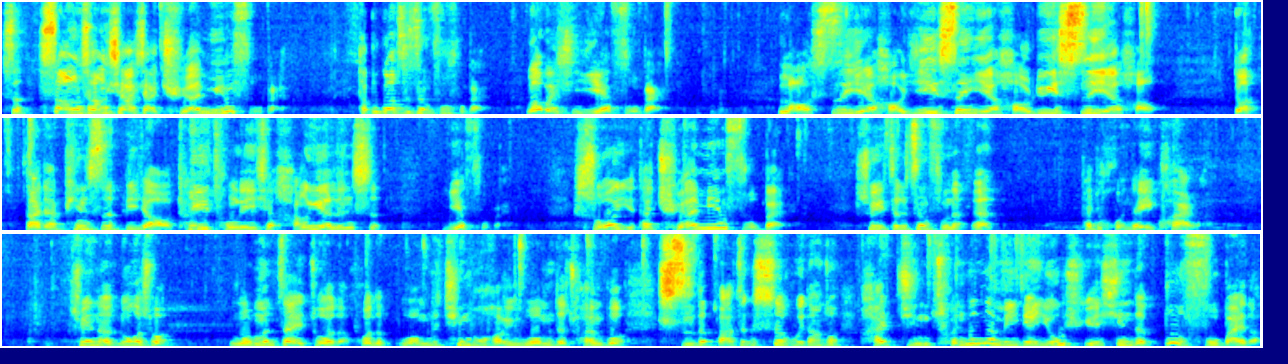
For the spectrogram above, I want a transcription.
是上上下下全民腐败。他不光是政府腐败，老百姓也腐败，老师也好，医生也好，律师也好。对吧？大家平时比较推崇的一些行业人士也腐败，所以他全民腐败，所以这个政府呢，嗯，他就混在一块了。所以呢，如果说我们在做的，或者我们的亲朋好友，我们的传播，使得把这个社会当中还仅存的那么一点有血性的不腐败的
